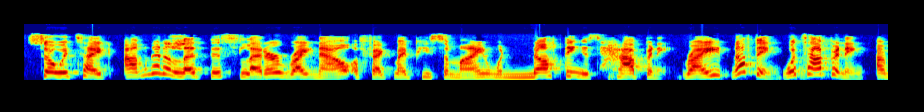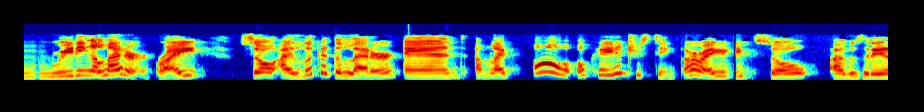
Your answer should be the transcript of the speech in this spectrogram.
So it's like I'm to let this letter right now affect my peace of mind when nothing is happening, right? Nothing. What's happening? I'm reading a letter, right? So I look at the letter and I'm like, "Oh, okay, interesting. All right. So I was late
